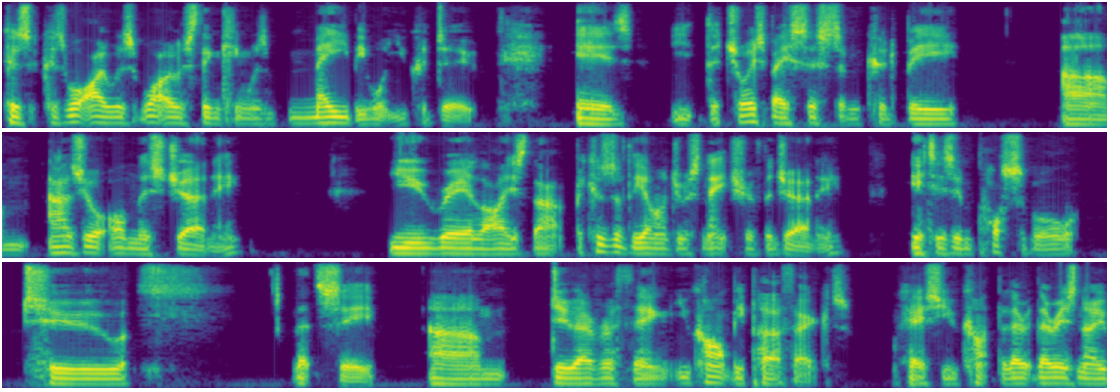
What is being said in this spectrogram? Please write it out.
Because because what I was what I was thinking was maybe what you could do is the choice-based system could be um, as you're on this journey you realize that because of the arduous nature of the journey, it is impossible to, let's see, um, do everything. You can't be perfect. Okay, so you can't. There, there is no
